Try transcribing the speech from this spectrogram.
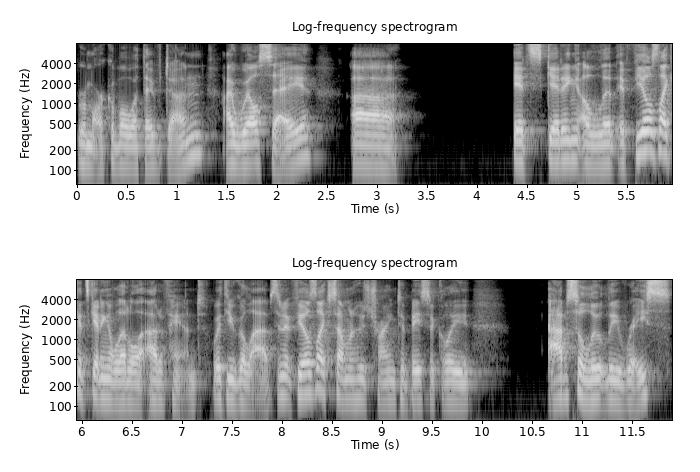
remarkable what they've done. I will say, uh, it's getting a little. It feels like it's getting a little out of hand with Yuga Labs, and it feels like someone who's trying to basically absolutely race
